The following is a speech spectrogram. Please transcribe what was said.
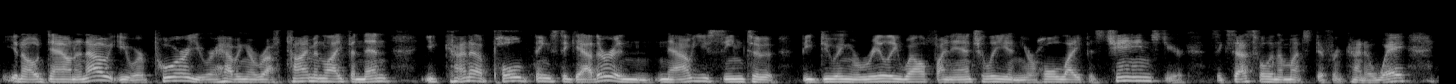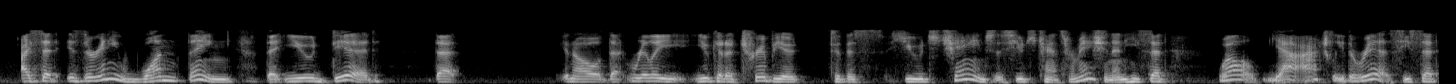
you know, down and out. You were poor. You were having a rough time in life. And then you kind of pulled things together and now you seem to be doing really well financially and your whole life has changed. You're successful in a much different kind of way. I said, is there any one thing that you did that, you know, that really you could attribute to this huge change, this huge transformation? And he said, well, yeah, actually there is. He said,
